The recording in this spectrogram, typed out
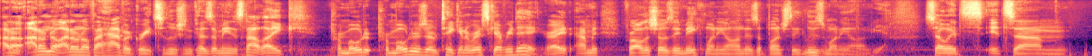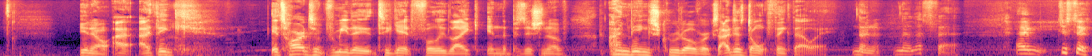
I don't I don't know I don't know if I have a great solution because I mean it's not like promoter promoters are taking a risk every day, right? I mean, for all the shows they make money on, there's a bunch they lose money on. Yeah. So it's it's um, you know, I I think it's hard to, for me to to get fully like in the position of I'm being screwed over because I just don't think that way. No, no, no, that's fair. Um, just a,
